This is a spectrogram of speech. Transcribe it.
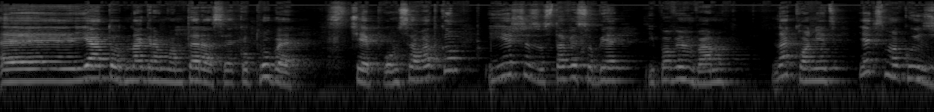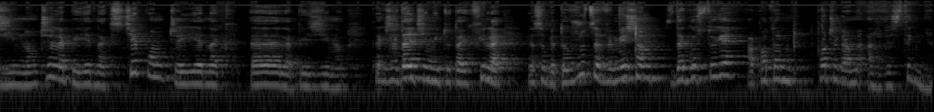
Eee, ja to nagram Wam teraz jako próbę z ciepłą sałatką i jeszcze zostawię sobie i powiem Wam na koniec, jak smakuje z zimną. Czy lepiej jednak z ciepłą, czy jednak e, lepiej z zimną. Także dajcie mi tutaj chwilę, ja sobie to wrzucę, wymieszam, zdegustuję, a potem poczekamy aż wystygnie.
